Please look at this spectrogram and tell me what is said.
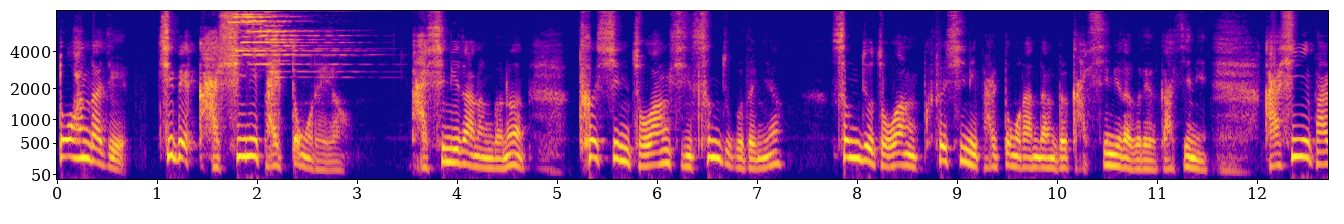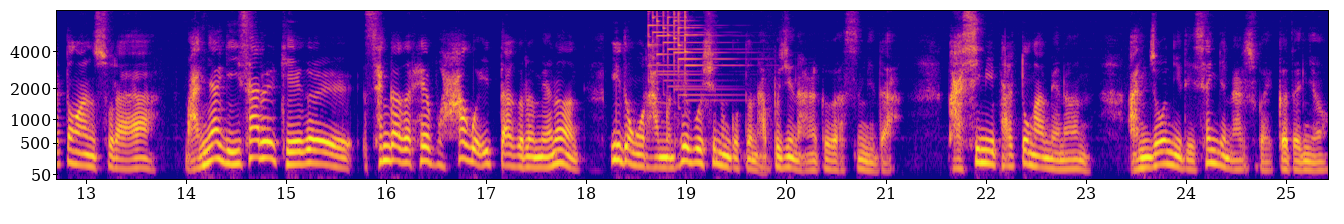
또 한 가지, 집에 가신이 발동을 해요. 가신이라는 거는特신, 조왕신, 성주거든요. 성주, 조왕,特신이 발동을 한다는 걸 가신이라 그래요, 가신이. 가신이 발동한 수라, 만약 이사를 계획을 생각을 해, 하고 있다 그러면은 이동을 한번 해보시는 것도 나쁘진 않을 것 같습니다. 가신이 발동하면은 안 좋은 일이 생겨날 수가 있거든요.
